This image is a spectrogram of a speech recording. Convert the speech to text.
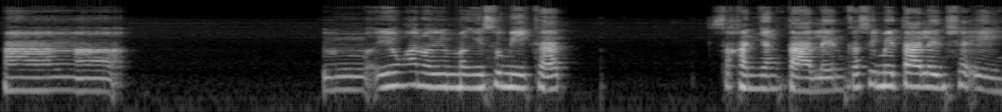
uh, yung, ano, yung maging sumikat sa kanyang talent. Kasi may talent siya eh.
